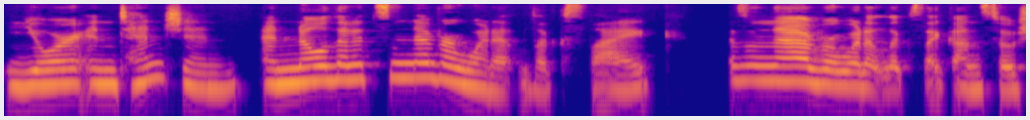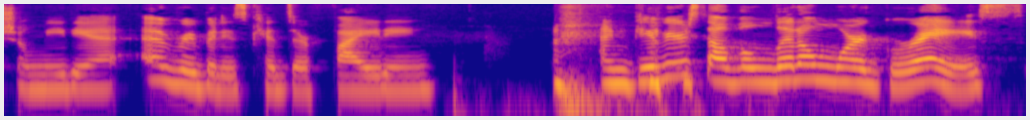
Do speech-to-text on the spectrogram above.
your intention and know that it's never what it looks like. It's never what it looks like on social media. Everybody's kids are fighting. and give yourself a little more grace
